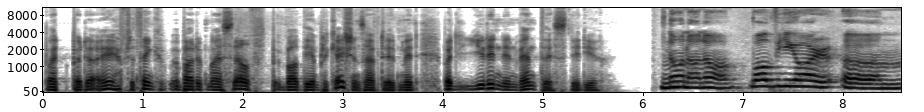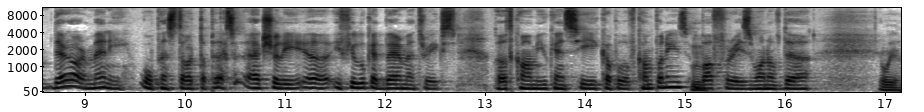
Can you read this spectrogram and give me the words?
but but I have to think about it myself about the implications. I have to admit. But you didn't invent this, did you? No, no, no. Well, we are. Um, there are many open startups. Actually, uh, if you look at baremetrics.com, you can see a couple of companies. Buffer is one of the Oh yeah.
